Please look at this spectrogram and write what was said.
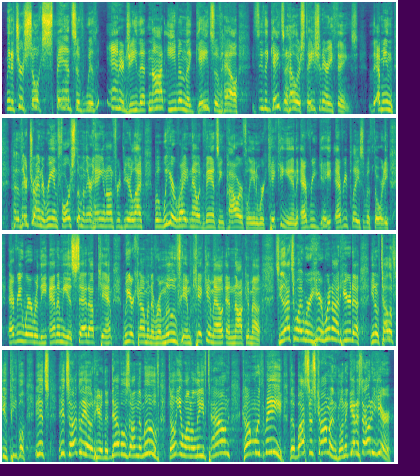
I mean, a church so expansive with energy that not even the gates of hell, see, the gates of hell are stationary things. I mean, they're trying to reinforce them and they're hanging on for dear life, but we are right now advancing powerfully and we're kicking in every gate, every place of authority, everywhere where the enemy has set up camp. We are coming to remove him, kick him out, and knock him out. See, that's why we're here. We're not here to, you know, tell a few people, it's, it's ugly out here. The devil's on the move. Don't you want to leave town? Come with me. The bus is coming, going to get us out of here.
